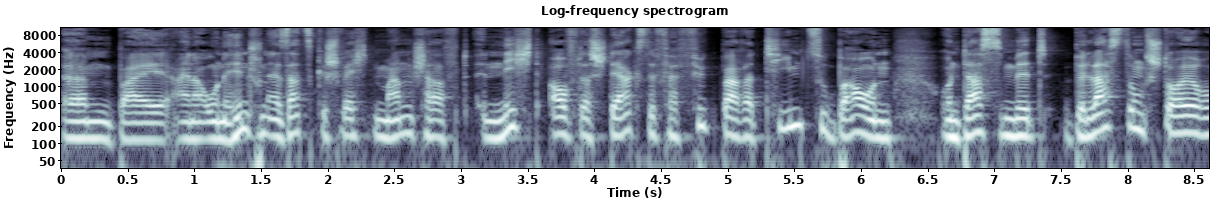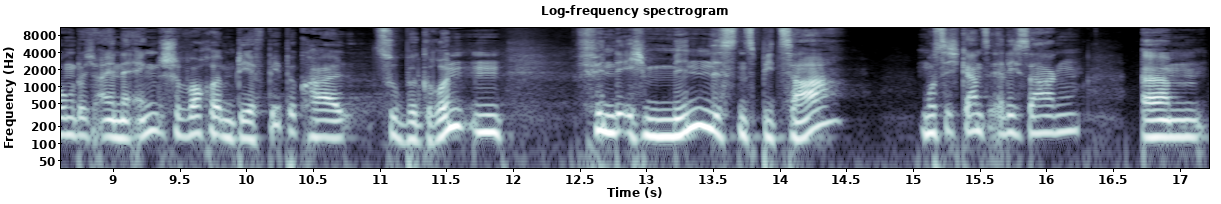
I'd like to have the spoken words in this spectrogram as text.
ähm, bei einer ohnehin schon ersatzgeschwächten Mannschaft nicht auf das stärkste verfügbare Team zu bauen und das mit Belastungssteuerung durch eine englische Woche im DFB-Pokal zu begründen, finde ich mindestens bizarr, muss ich ganz ehrlich sagen. Ähm,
